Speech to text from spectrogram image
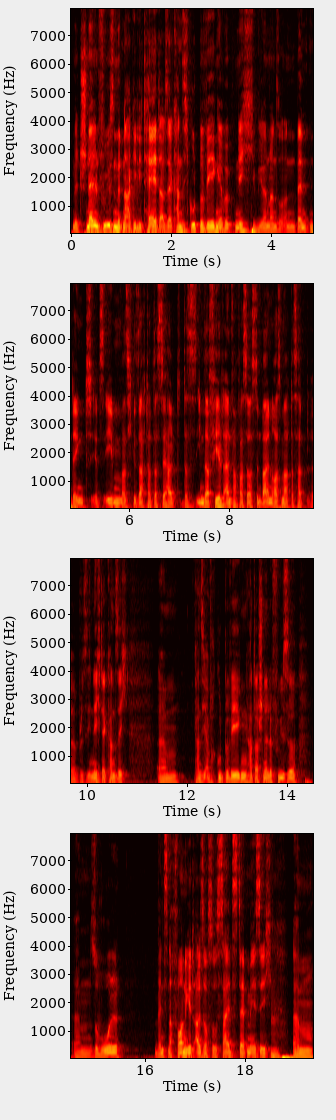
mit schnellen Füßen, mit einer Agilität, also er kann sich gut bewegen, er wirkt nicht, wie wenn man so an Benden denkt, jetzt eben, was ich gesagt habe, dass der halt, dass es ihm da fehlt einfach, was er aus den Beinen rausmacht, das hat äh, Brzee nicht, der kann sich ähm, kann sich einfach gut bewegen, hat da schnelle Füße, ähm, sowohl wenn es nach vorne geht, als auch so Sidestep-mäßig. Mhm. Ähm,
